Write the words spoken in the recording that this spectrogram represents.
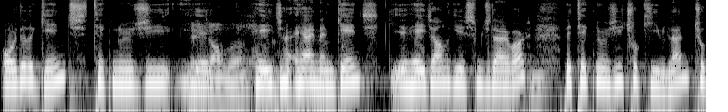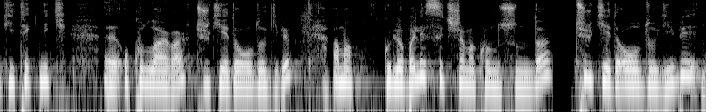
Orada da genç teknolojiye heyecanlı. heyecan yani genç heyecanlı girişimciler var Hı. ve teknolojiyi çok iyi bilen, çok iyi teknik e, okullar var Türkiye'de olduğu gibi. Ama globale sıçrama konusunda Türkiye'de olduğu gibi Hı.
